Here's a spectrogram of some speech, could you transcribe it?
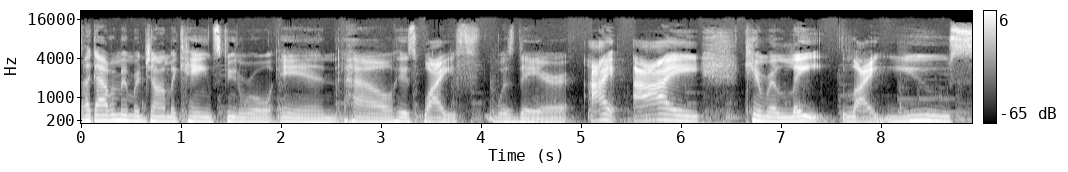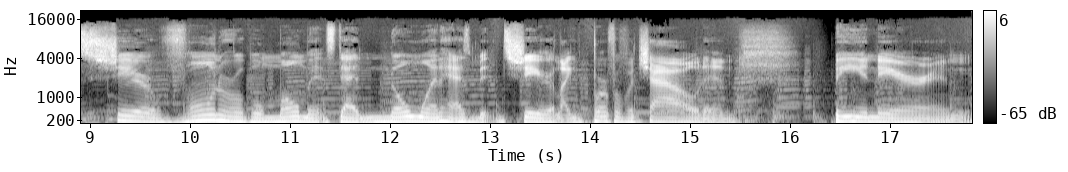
Like I remember John McCain's funeral and how his wife was there. I I can relate. Like you share vulnerable moments that no one has been shared, like birth of a child and being there and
